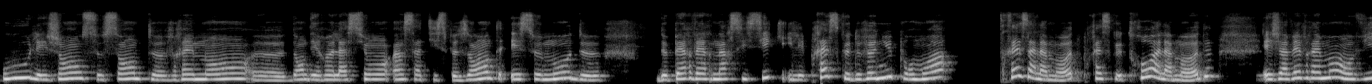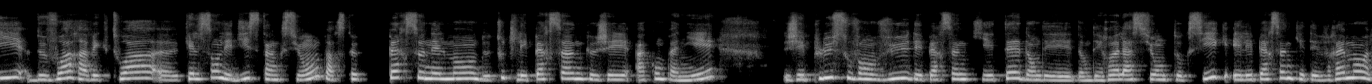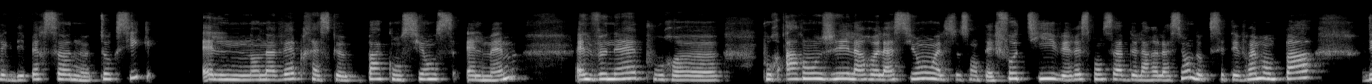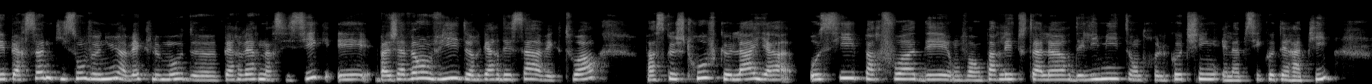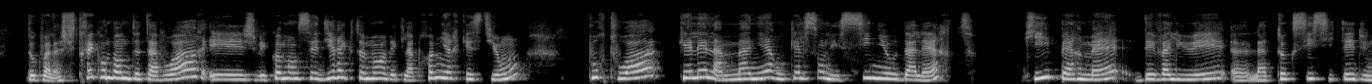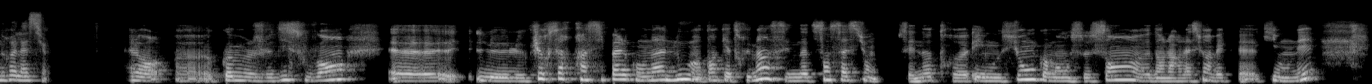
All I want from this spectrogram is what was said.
où les gens se sentent vraiment euh, dans des relations insatisfaisantes. Et ce mot de, de pervers narcissique, il est presque devenu pour moi très à la mode, presque trop à la mode. Et j'avais vraiment envie de voir avec toi euh, quelles sont les distinctions, parce que personnellement, de toutes les personnes que j'ai accompagnées, j'ai plus souvent vu des personnes qui étaient dans des, dans des relations toxiques et les personnes qui étaient vraiment avec des personnes toxiques, elles n'en avaient presque pas conscience elles-mêmes. Elles venaient pour, euh, pour arranger la relation, elles se sentaient fautives et responsables de la relation. Donc, c'était vraiment pas des personnes qui sont venues avec le mot de pervers narcissique. Et bah, j'avais envie de regarder ça avec toi parce que je trouve que là, il y a aussi parfois des, on va en parler tout à l'heure, des limites entre le coaching et la psychothérapie. Donc voilà, je suis très contente de t'avoir et je vais commencer directement avec la première question. Pour toi, quelle est la manière ou quels sont les signaux d'alerte qui permet d'évaluer euh, la toxicité d'une relation? Alors, euh, comme je le dis souvent, euh, le, curseur principal qu'on a, nous, en tant qu'être humain, c'est notre sensation, c'est notre émotion, comment on se sent euh, dans la relation avec qui on est.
